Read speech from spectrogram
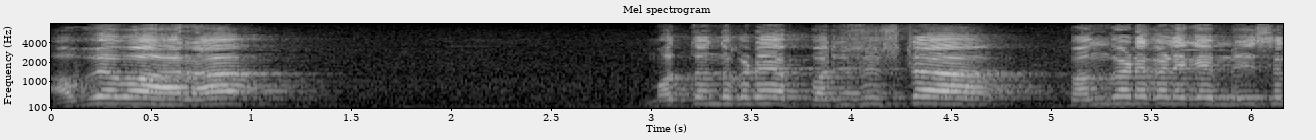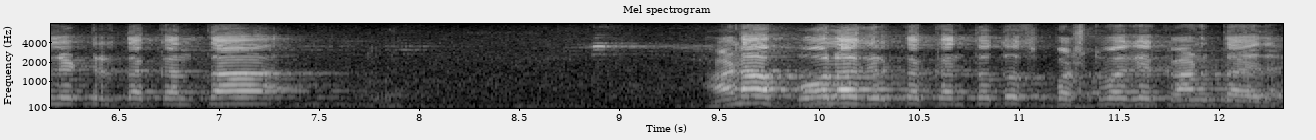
ಅವ್ಯವಹಾರ, ಮತ್ತೊಂದು ಕಡೆ ಪರಿಶಿಷ್ಟ ಪಂಗಡಗಳಿಗೆ ಮೀಸಲಿಟ್ಟಿರ್ತಕ್ಕಂಥ ಹಣ ಪೋಲಾಗಿರ್ತಕ್ಕಂಥದ್ದು ಸ್ಪಷ್ಟವಾಗಿ ಕಾಣ್ತಾ ಇದೆ.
